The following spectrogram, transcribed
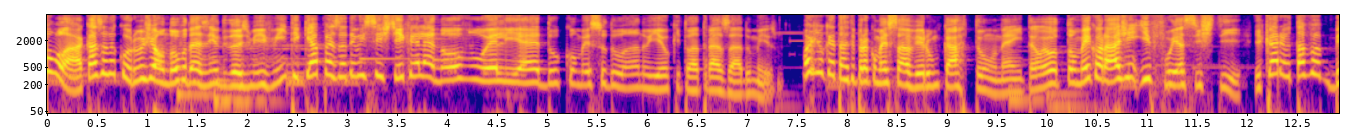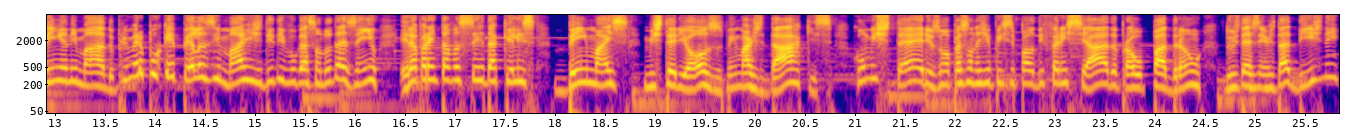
Vamos lá, A Casa da Coruja é um novo desenho de 2020 que apesar de eu insistir que ele é novo, ele é do começo do ano e eu que tô atrasado mesmo. Mas nunca é tarde pra começar a ver um cartoon, né? Então eu tomei coragem e fui assistir. E cara, eu tava bem animado. Primeiro porque pelas imagens de divulgação do desenho, ele aparentava ser daqueles bem mais misteriosos, bem mais darks, com mistérios, uma personagem principal diferenciada para o padrão dos desenhos da Disney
